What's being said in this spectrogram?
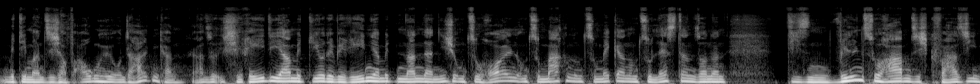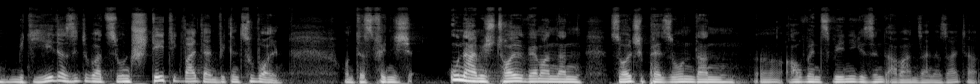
mit dem man sich auf Augenhöhe unterhalten kann. Also ich rede ja mit dir oder wir reden ja miteinander nicht um zu heulen, um zu machen, um zu meckern, um zu lästern, sondern diesen Willen zu haben, sich quasi mit jeder Situation stetig weiterentwickeln zu wollen. Und das finde ich unheimlich toll, wenn man dann solche Personen dann, äh, auch wenn es wenige sind, aber an seiner Seite hat.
